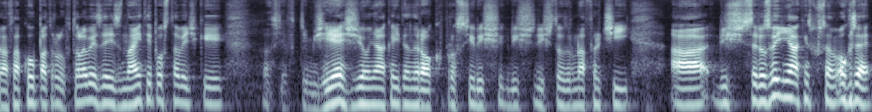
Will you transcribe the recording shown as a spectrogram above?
na tlakovou patrolu v televizi, znají ty postavičky, vlastně v tím žiješ, že jo, nějaký ten rok, prostě když, když, když to zrovna frčí. A když se dozvědí nějakým způsobem o hře,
